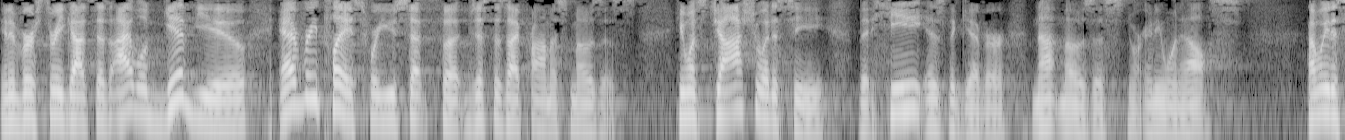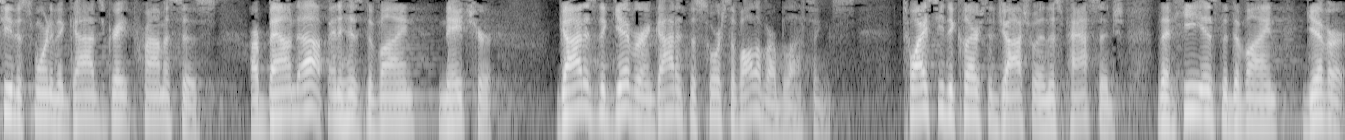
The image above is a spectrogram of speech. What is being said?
And in verse 3, God says, I will give you every place where you set foot, just as I promised Moses. He wants Joshua to see that he is the giver, not Moses nor anyone else. I want you to see this morning that God's great promises are bound up in his divine nature. God is the giver and God is the source of all of our blessings. Twice he declares to Joshua in this passage that he is the divine giver.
